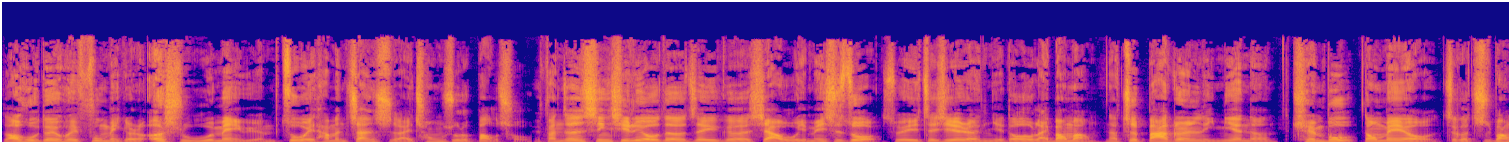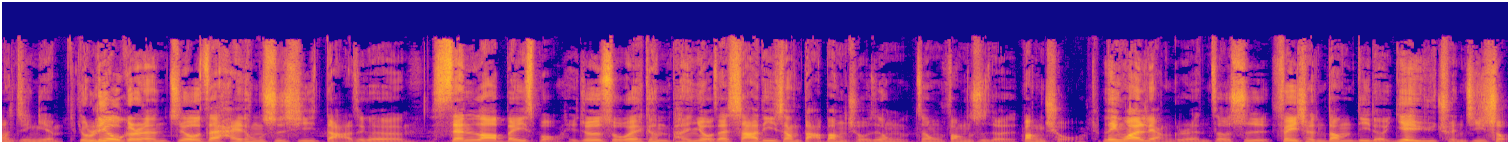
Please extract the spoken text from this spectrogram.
老虎队会付每个人二十五美元作为他们暂时来充数的报酬。反正星期六的这个下午也没事做，所以这些人也都来帮忙。那这八个人里面呢，全部都没有这个职棒的经验，有六个人只有在孩童时期打这个 Sandlot Baseball，也就是所谓跟朋友在沙地上打棒球这种这种方式的棒球。另外两个人则是费城当地的业余拳击手，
